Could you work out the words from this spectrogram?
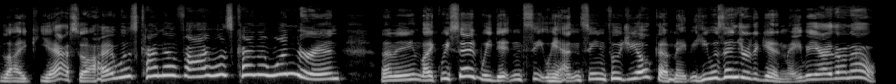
Like, yeah. So I was kind of, I was kind of wondering. I mean, like we said, we didn't see, we hadn't seen Fujioka. Maybe he was injured again. Maybe I don't know.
